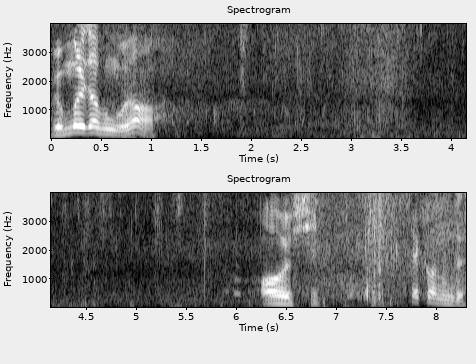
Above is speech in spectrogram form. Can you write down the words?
몇 마리 잡은 거야? 어이씨, 쬐까는데.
